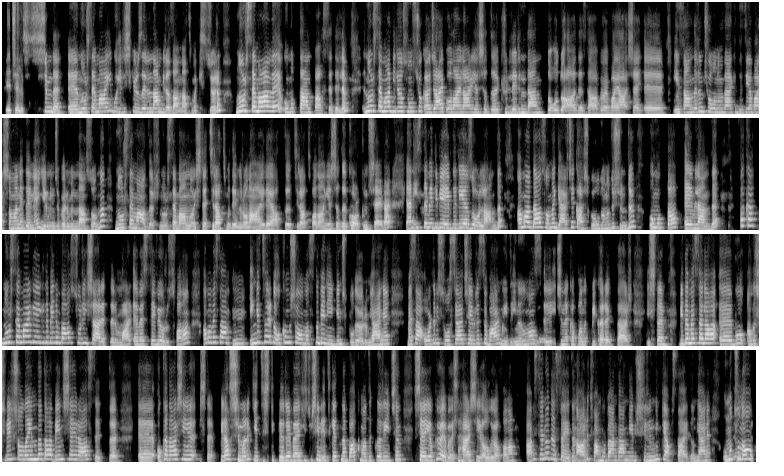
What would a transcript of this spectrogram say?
Geçelim. Şimdi e, Nur Sema'yı bu ilişki üzerinden biraz anlatmak istiyorum. Nur Sema ve Umut'tan bahsedelim. Nur Sema biliyorsunuz çok acayip olaylar yaşadı. Küllerinden doğdu adeta. Böyle bayağı şey e, insanların çoğunun belki diziye başlama nedeni 20. bölümünden sonra Nur Sema'dır. Nur Sema'nın o işte tirat mı denir ona aileye attığı tirat falan yaşadığı korkunç şeyler. Yani istemediği bir evliliğe zorlandı. Ama daha sonra gerçek aşk olduğunu düşündü. Umut da evlendi. Fakat Nur Sema ile ilgili benim bazı soru işaretlerim var. Evet seviyoruz falan. Ama mesela İngiltere'de okumuş olmasını ben ilginç buluyorum. Yani mesela orada bir sosyal çevresi var mıydı? İnanılmaz e, içine kapanık bir karakter. İşte bir de mesela e, bu alışveriş olayında da beni şey rahatsız etti. E, o kadar şeyi işte biraz şımarık yetiştikleri ve hiçbir şeyin etiketine bakmadıkları için şey yapıyor ya böyle işte her şeyi alıyor falan. Abi sen ödeseydin, aa lütfen bu benden diye bir şirinlik yapsaydın. Yani Umut'un Evet, o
